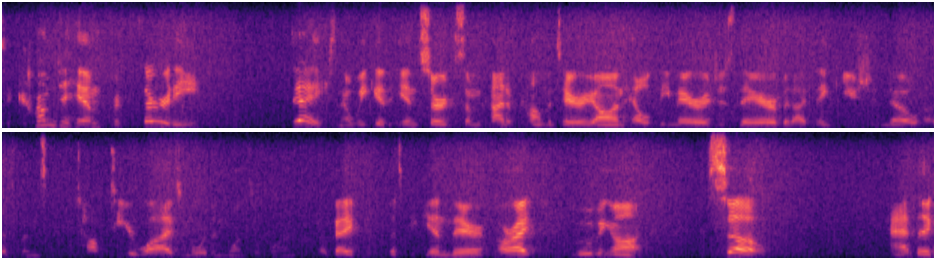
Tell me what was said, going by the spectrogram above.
to come to him for 30 days. Now, we could insert some kind of commentary on healthy marriages there, but I think you should know, husbands, talk to your wives more than once a month. Okay, let's begin there. All right, moving on. So, Hathach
